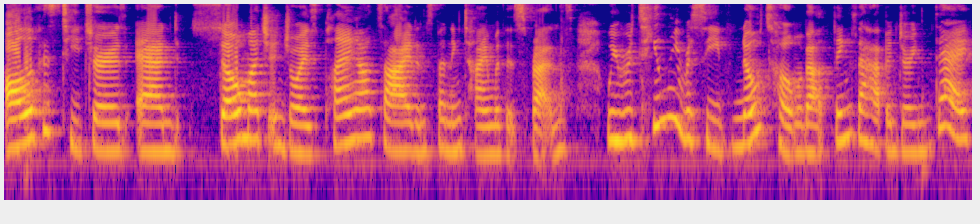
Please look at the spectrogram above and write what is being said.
all of his teachers and so much enjoys playing outside and spending time with his friends. We routinely receive notes home about things that happen during the day,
